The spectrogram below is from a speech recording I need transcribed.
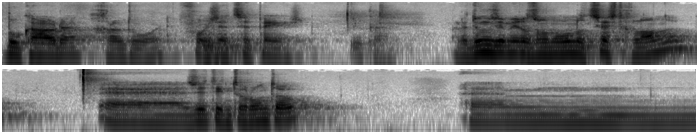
boekhouden, groot woord, voor Mhm. ZZP'ers. Oké. Maar dat doen ze inmiddels in 160 landen. Eh zitten in Toronto. Ehm,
